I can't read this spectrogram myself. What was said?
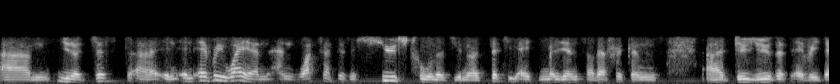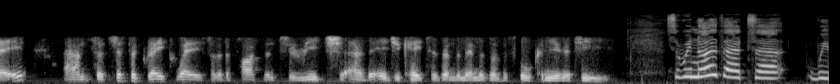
um, you know, just uh, in, in every way. And, and WhatsApp is a huge tool, as you know. 38 million South Africans uh, do use it every day. Um, so it's just a great way for the department to reach uh, the educators and the members of the school community. So we know that uh, we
